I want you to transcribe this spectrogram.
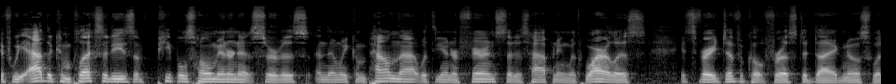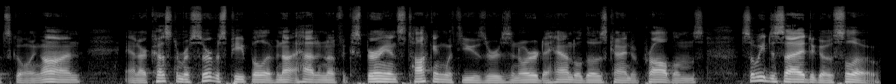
if we add the complexities of people's home internet service and then we compound that with the interference that is happening with wireless, it's very difficult for us to diagnose what's going on. And our customer service people have not had enough experience talking with users in order to handle those kind of problems, so we decided to go slow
